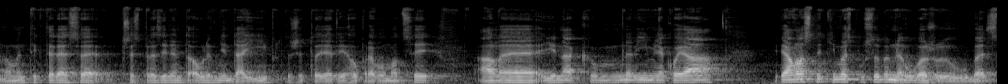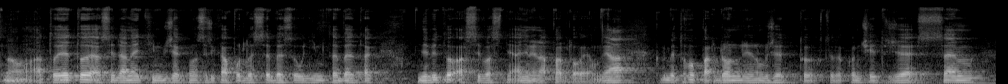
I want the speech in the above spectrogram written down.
momenty, které se přes prezidenta ovlivnit dají, protože to je v jeho pravomoci, ale jinak mm, nevím, jako já, já vlastně tímhle způsobem neuvažuju vůbec, no. A to je to asi dané tím, že jak se říká, podle sebe soudím tebe, tak mě by to asi vlastně ani nenapadlo. Já, kromě toho, pardon, jenom, že to chci dokončit, že jsem Eh,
